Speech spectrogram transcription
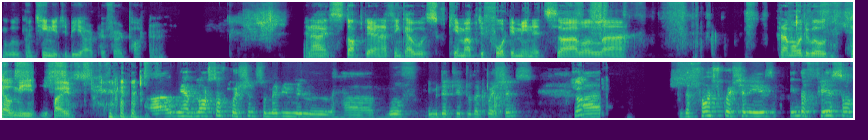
will continue to be our preferred partner. And I stopped there, and I think I was came up to 40 minutes, so I will. Uh, Pramod will tell me if I. uh, we have lots of questions, so maybe we'll uh, move immediately to the questions. Sure. Uh, the first question is In the face of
